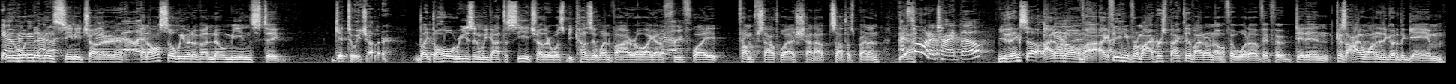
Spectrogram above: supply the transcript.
Yeah, we wouldn't have been seeing each other, and also we would have had no means to get to each other. Like the whole reason we got to see each other was because it went viral. I got a free flight from Southwest. Shout out Southwest Brennan. I still would have tried though. You think so? I don't know if I, speaking from my perspective, I don't know if it would have, if it didn't, because I wanted to go to the game,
